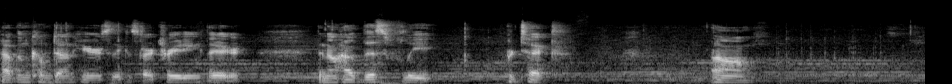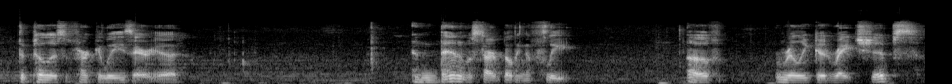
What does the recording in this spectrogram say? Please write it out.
have them come down here so they can start trading there. Then I'll have this fleet protect um, the Pillars of Hercules area. And then I'm gonna start building a fleet of really good rate ships.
